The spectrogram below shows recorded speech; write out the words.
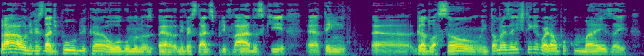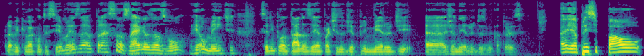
para a universidade pública ou algumas é, universidades privadas que é, têm é, graduação. Então, mas a gente tem que aguardar um pouco mais aí para ver o que vai acontecer. Mas é, para essas regras, elas vão realmente ser implantadas aí a partir do dia 1 de é, janeiro de 2014. É, e a principal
